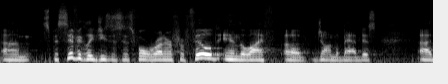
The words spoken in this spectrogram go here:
um, specifically Jesus' forerunner, fulfilled in the life of John the Baptist. Uh,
